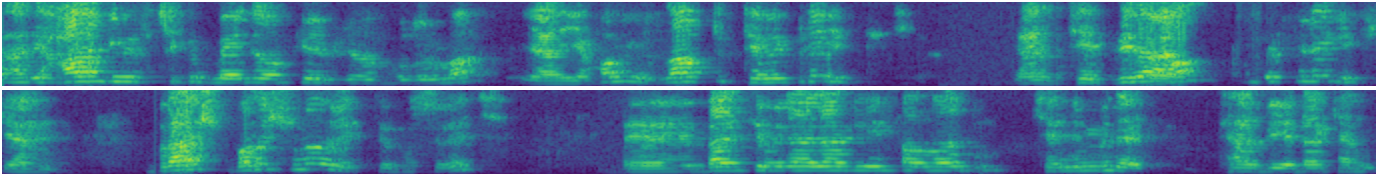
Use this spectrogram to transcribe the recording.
hadi hangimiz çıkıp meydan okuyabiliyoruz bu duruma? Yani yapamıyoruz. Ne yaptık? Tevekküle gittik. Yani tedbiri evet. al, git yani. Ben, bana şunu öğretti bu süreç. Ee, ben seminerlerde insanlara kendimi de terbiye ederken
